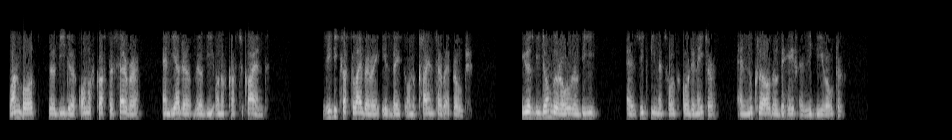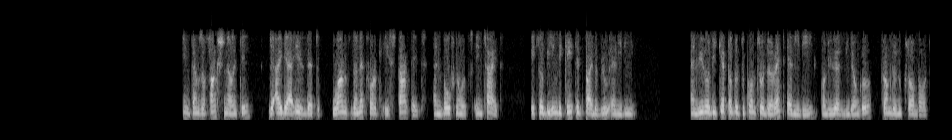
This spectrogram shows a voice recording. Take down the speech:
One board will be the on-off cluster server and the other will be on-off cluster client. Cluster Library is based on a client-server approach. USB dongle role will be a ZigBee network coordinator and Nucleo will behave as ZigBee router. In terms of functionality, the idea is that once the network is started and both nodes inside, it will be indicated by the blue LED and we will be capable to control the red LED on the USB dongle from the Nucleo board.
